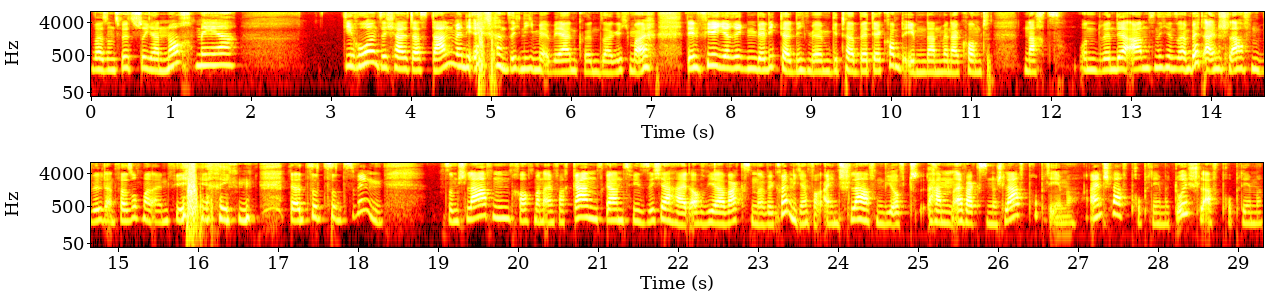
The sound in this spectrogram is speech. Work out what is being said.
weil sonst willst du ja noch mehr die holen sich halt das dann, wenn die Eltern sich nicht mehr wehren können, sage ich mal. Den Vierjährigen, der liegt halt nicht mehr im Gitterbett, der kommt eben dann, wenn er kommt, nachts. Und wenn der abends nicht in seinem Bett einschlafen will, dann versuch mal einen Vierjährigen dazu zu zwingen. Zum Schlafen braucht man einfach ganz, ganz viel Sicherheit, auch wir Erwachsene. Wir können nicht einfach einschlafen. Wie oft haben Erwachsene Schlafprobleme, Einschlafprobleme, Durchschlafprobleme,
